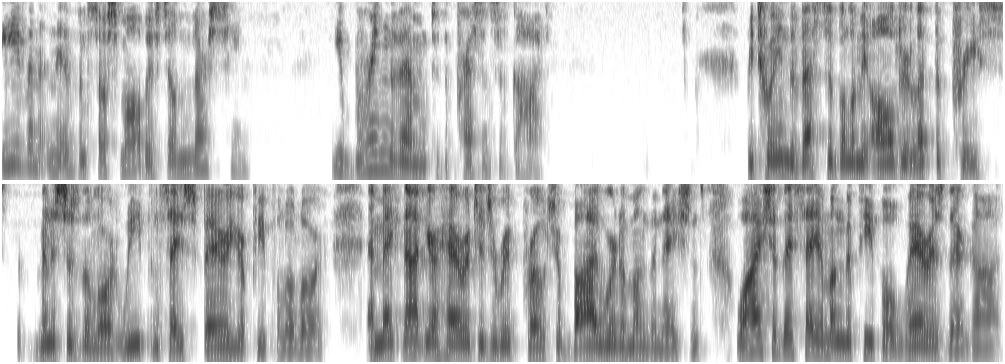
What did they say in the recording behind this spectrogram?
even an infant so small, they're still nursing. You bring them to the presence of God. Between the vestibule and the altar, let the priests, the ministers of the Lord, weep and say, Spare your people, O Lord, and make not your heritage a reproach, a byword among the nations. Why should they say among the people, Where is their God?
